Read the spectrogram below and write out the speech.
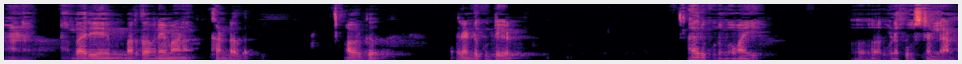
ആണ്. ഭാര്യയും ഭർത്താവിനെയുമാണ് കണ്ടത്. അവർക്ക് രണ്ട് കുട്ടികൾ. ഒരു കുടുംബമായി ഇവിടെ ഹൂസ്റ്റണിലാണ്.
